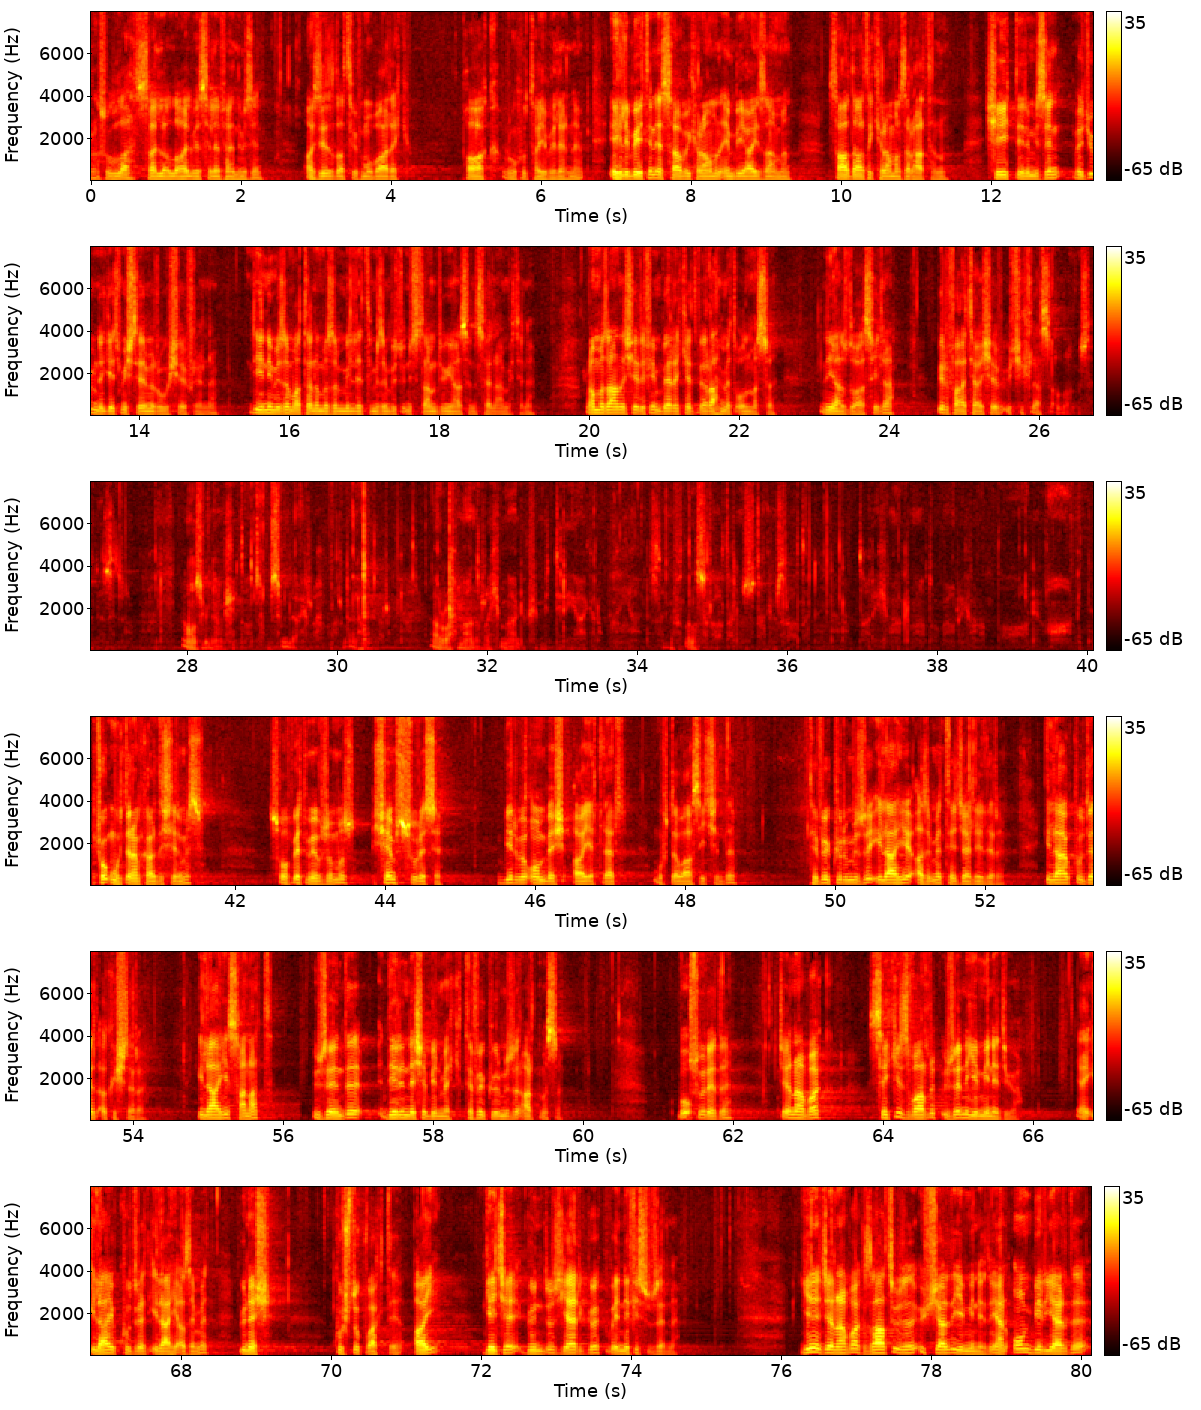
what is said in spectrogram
Resulullah sallallahu aleyhi ve sellem Efendimizin aziz, latif, mübarek, pak ruhu tayyibelerine, ehli beytin eshab-ı kiramın, enbiya-i izamın, saadat-ı kiram hazaratının, şehitlerimizin ve cümle geçmişlerimizin ruhu şeriflerine, dinimizin, vatanımızın, milletimizin, bütün İslam dünyasının selametine, Ramazan-ı Şerif'in bereket ve rahmet olması niyaz duasıyla bir Fatiha-i Şerif, üç İhlas Allah'ımız. Euzubillahimineşşeytanirracim. Bismillahirrahmanirrahim. Amin. Çok muhterem kardeşlerimiz, sohbet mevzumuz Şems suresi 1 ve 15 ayetler muhtevası içinde tefekkürümüzü ilahi azamet tecellileri, ilahi kudret akışları, ilahi sanat üzerinde derinleşebilmek, tefekkürümüzün artması. Bu surede Cenab-ı Hak sekiz varlık üzerine yemin ediyor. Yani ilahi kudret, ilahi azamet, güneş, kuşluk vakti, ay, gece, gündüz, yer, gök ve nefis üzerine. Yine Cenab-ı Hak zatı üzerine üç yerde yemin ediyor. Yani on bir yerde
